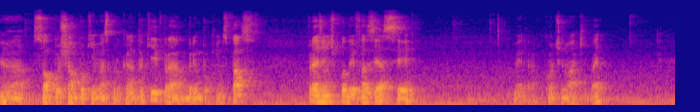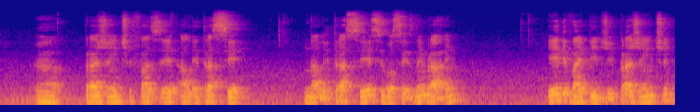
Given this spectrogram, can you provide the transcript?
Uh, só puxar um pouquinho mais para o canto aqui, para abrir um pouquinho de espaço para a gente poder fazer a C. Melhor continuar aqui, vai. Uh, para a gente fazer a letra C. Na letra C, se vocês lembrarem, ele vai pedir para a gente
